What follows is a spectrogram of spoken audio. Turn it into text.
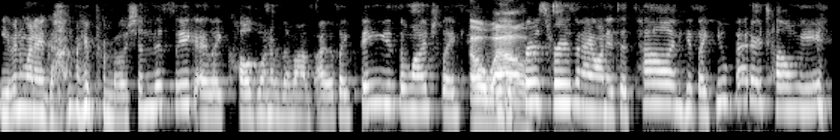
even when I got my promotion this week, I like called one of them up. I was like, thank you so much. Like, oh wow. the first person I wanted to tell. And he's like, you better tell me.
